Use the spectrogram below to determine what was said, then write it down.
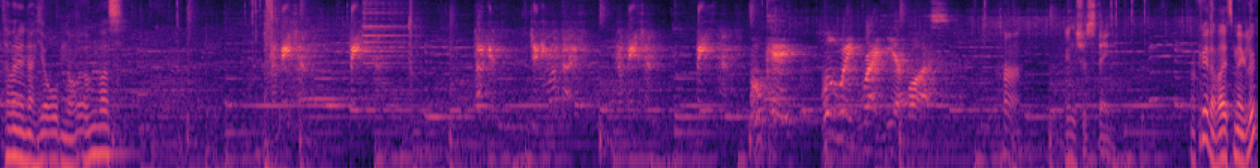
Was haben wir denn da hier oben noch? Irgendwas? Here, boss. Huh. Interesting. Okay, da war jetzt mehr Glück.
